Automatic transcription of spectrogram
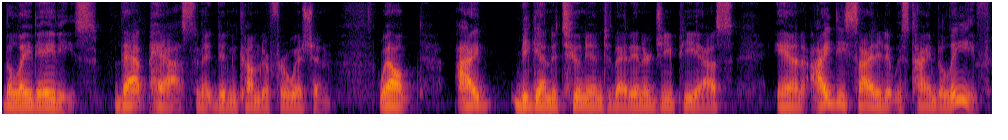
the late 80s. That passed, and it didn't come to fruition. Well, I began to tune into that inner GPS, and I decided it was time to leave.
